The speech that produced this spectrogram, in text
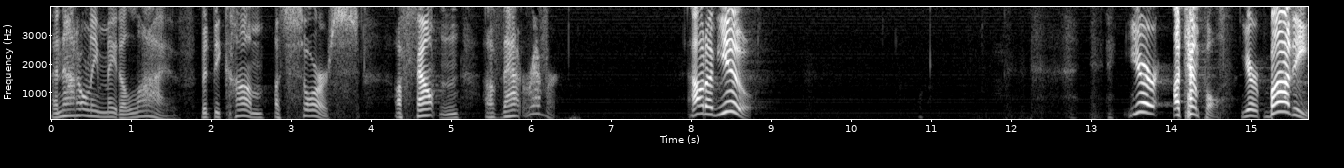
And not only made alive, but become a source a fountain of that river out of you. You're a temple. Your body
